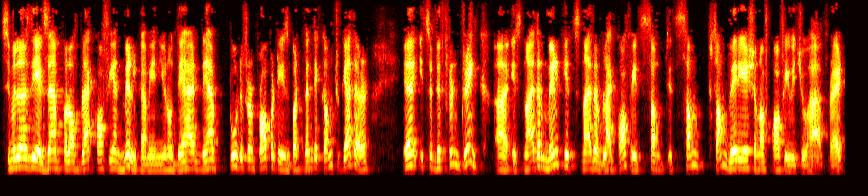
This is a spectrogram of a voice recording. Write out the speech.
Similar the example of black coffee and milk. I mean you know they had they have two different properties but when they come together yeah, it's a different drink. Uh, it's neither milk it's neither black coffee it's some it's some some variation of coffee which you have right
